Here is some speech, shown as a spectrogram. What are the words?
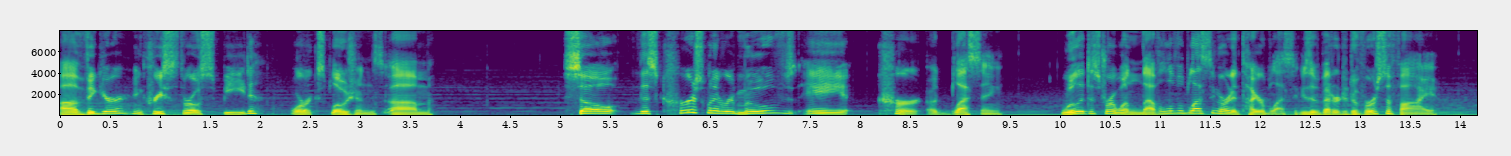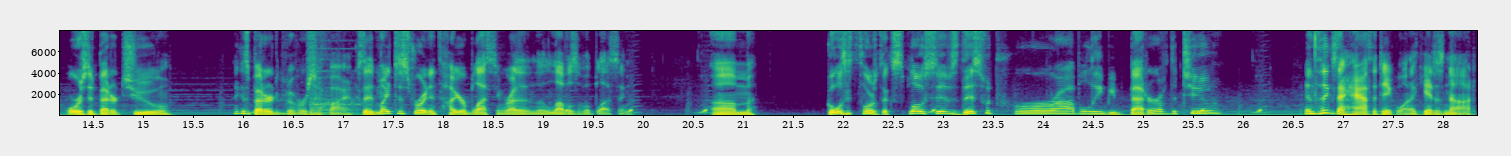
Uh, vigor, increased throw speed or explosions. Um, so this curse, when it removes a cur a blessing, will it destroy one level of a blessing or an entire blessing? Is it better to diversify or is it better to I think it's better to diversify because it might destroy an entire blessing rather than the levels of a blessing. Um, gold hits floors with explosives. This would probably be better of the two. And the things I have to take one. I can't just not.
